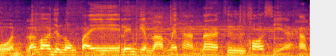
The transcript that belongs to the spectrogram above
คนแล้วก็จะลงไปเล่นเกมรับไม่ทันนั่นคือข้อเสียครับ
